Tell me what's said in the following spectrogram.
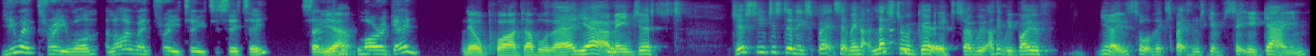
you went three one, and I went three two to City. So yeah, more again. Nil poir double there. Yeah, I mean, just just you just didn't expect it. I mean, Leicester are good, so we, I think we both, you know, sort of expect them to give City a game.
